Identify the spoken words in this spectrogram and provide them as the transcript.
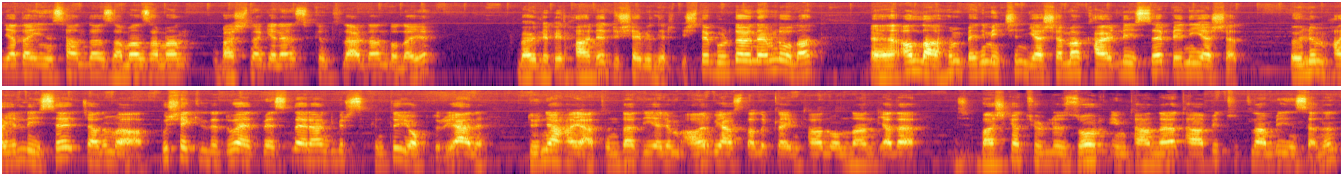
ya da insanda zaman zaman başına gelen sıkıntılardan dolayı böyle bir hale düşebilir. İşte burada önemli olan e, Allah'ım benim için yaşamak hayırlı ise beni yaşat. Ölüm hayırlı ise canımı al. Bu şekilde dua etmesinde herhangi bir sıkıntı yoktur. Yani dünya hayatında diyelim ağır bir hastalıkla imtihan olunan ya da başka türlü zor imtihanlara tabi tutulan bir insanın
